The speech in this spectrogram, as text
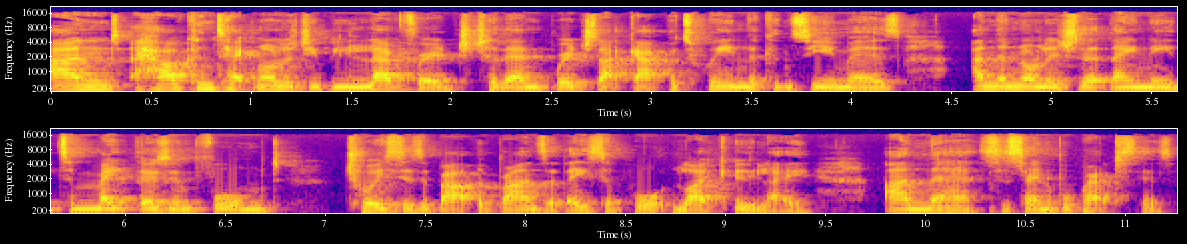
And how can technology be leveraged to then bridge that gap between the consumers and the knowledge that they need to make those informed choices about the brands that they support, like Ulé and their sustainable practices?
